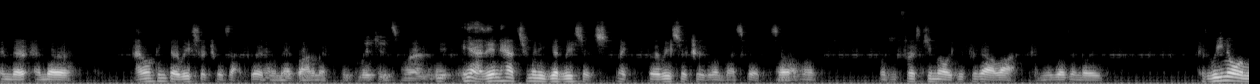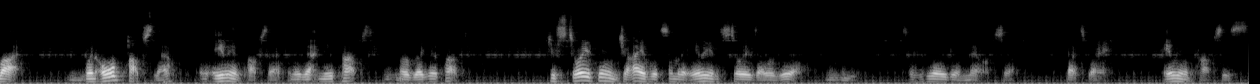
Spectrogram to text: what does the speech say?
and their and their, I don't think their research was that good when they brought him in. The glitches were. in Yeah, they didn't have too many good research. Like the researchers weren't that good. So Oh. when, when he first came out, he forgot a lot, and he wasn't really because we know a lot. When old pops left, alien pops left, and we got new pops or regular pops, just stories didn't jive with some of the alien stories that were real. Mhm. So he really didn't know. So that's why alien pops is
